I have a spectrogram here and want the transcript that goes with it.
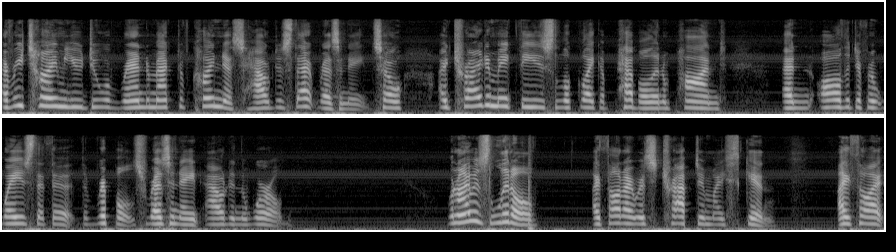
Every time you do a random act of kindness, how does that resonate? So I try to make these look like a pebble in a pond and all the different ways that the, the ripples resonate out in the world. When I was little, I thought I was trapped in my skin. I thought,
